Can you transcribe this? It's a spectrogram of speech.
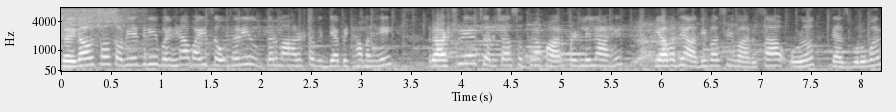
जळगावच्या कवयित्री बहिणाबाई चौधरी उत्तर महाराष्ट्र विद्यापीठामध्ये राष्ट्रीय चर्चासत्र पार पडलेलं आहे. यामध्ये आदिवासी वारसा ओळख त्याचबरोबर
